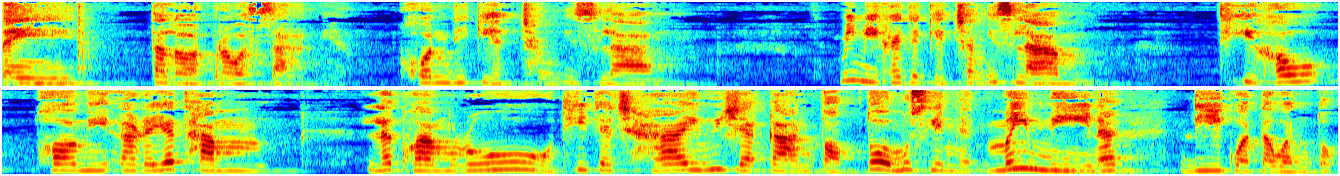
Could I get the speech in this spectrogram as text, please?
ในตลอดประวัติศาสตร์เนี่ยคนที่เกลียดชังอิสลาม ไม่มีใครจะเกลียดชังอิสลาม ที่เขาพอมีอารยธรรม และความรู้ที่จะใช้วิชาการตอบโต้มุสลิมเนี่ยไม่มีนะ ดีกว่าตะวันตก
